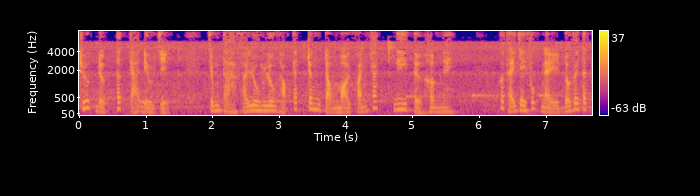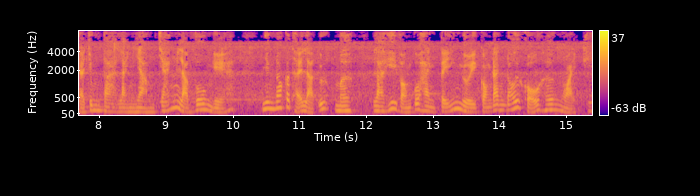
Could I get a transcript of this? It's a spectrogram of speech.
trước được tất cả điều gì Chúng ta phải luôn luôn học cách trân trọng mọi khoảnh khắc Ngay từ hôm nay Có thể giây phút này đối với tất cả chúng ta là nhàm chán là vô nghĩa Nhưng nó có thể là ước mơ là hy vọng của hàng tỷ người còn đang đói khổ hơn ngoài kia.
